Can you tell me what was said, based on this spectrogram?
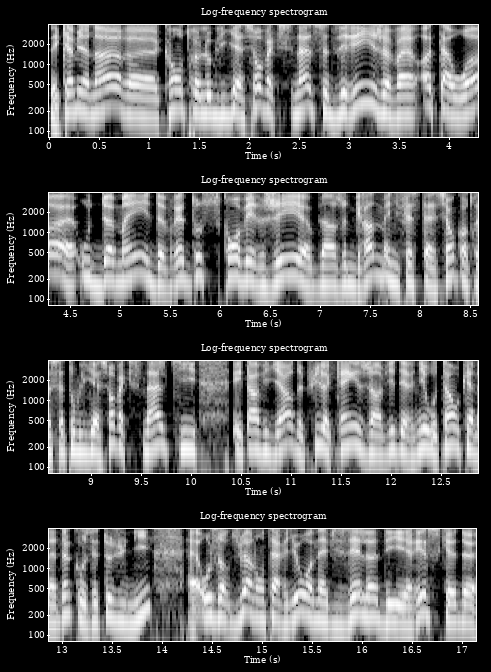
Les camionneurs euh, contre l'obligation vaccinale se dirigent vers Ottawa euh, où demain ils devraient tous converger euh, dans une grande manifestation contre cette obligation vaccinale qui est en vigueur depuis le 15 janvier dernier autant au Canada qu'aux États-Unis. Euh, Aujourd'hui en Ontario, on avisait là, des risques de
